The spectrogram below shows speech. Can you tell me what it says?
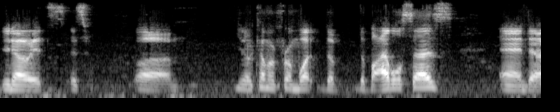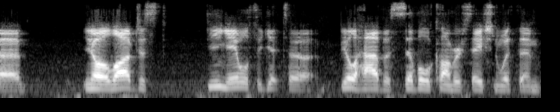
you know, it's it's, um, you know, coming from what the the Bible says, and uh, you know, a lot of just being able to get to be able to have a civil conversation with them,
